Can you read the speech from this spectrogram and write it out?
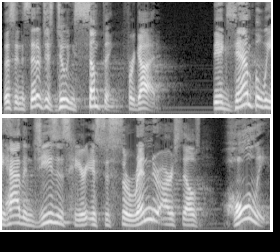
Listen, instead of just doing something for God, the example we have in Jesus here is to surrender ourselves wholly.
